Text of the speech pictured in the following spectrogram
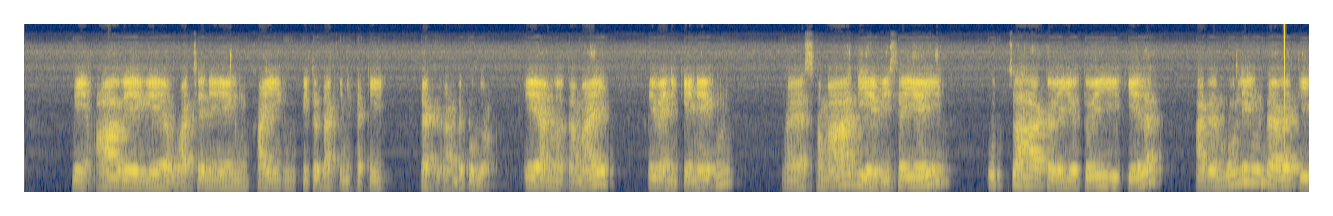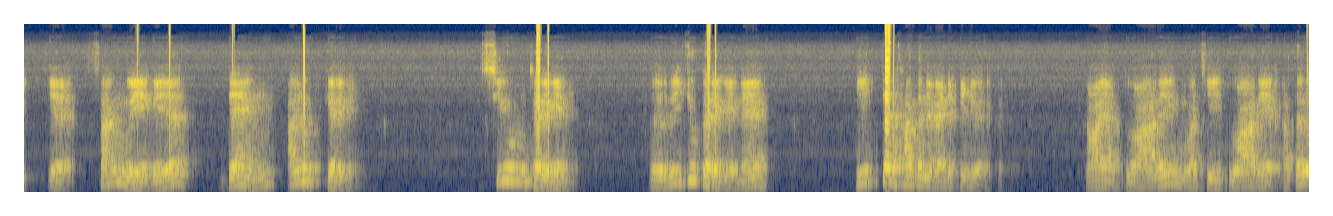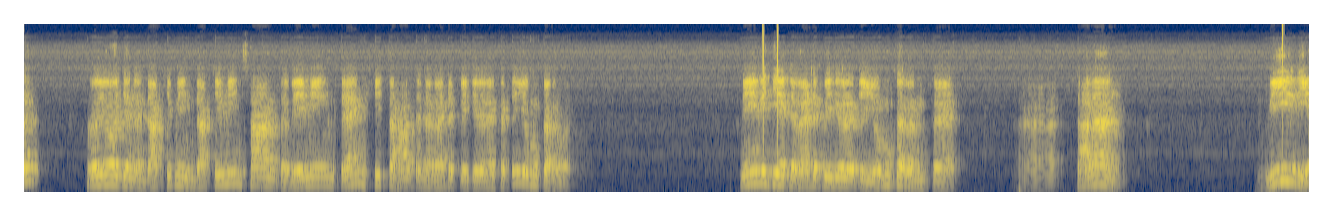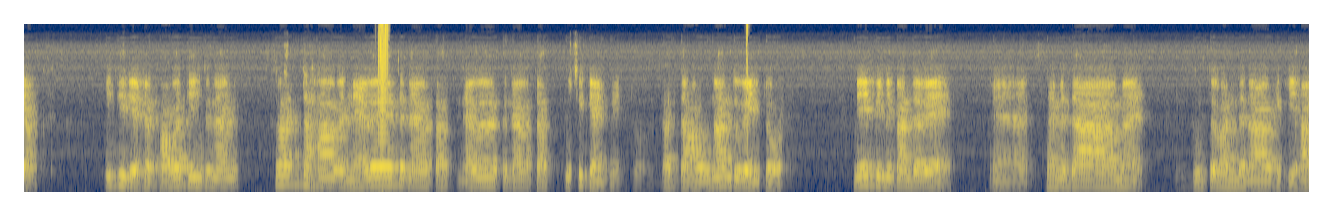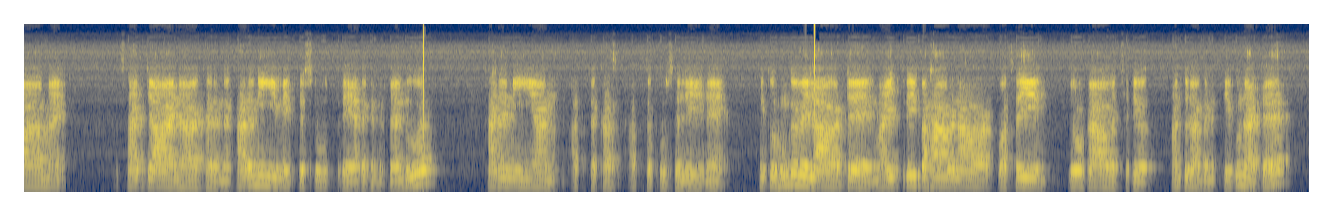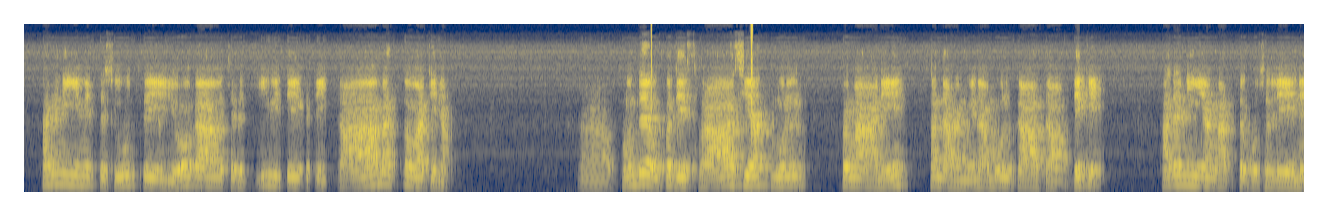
මේ ආවේගය වචනයෙන් කයින් පිට දකින්න හැටි දැක ගන්න පුළුවන්. ඒ අනුව තමයි එවැනි කෙනෙක් සමාධියේ විෂයෙහි උත්සාහ කළ යුතුයි කියලා අර මුලින් පැවතිච්ච සංවේගය දැන් අලුත් කරගෙන සියුම් කරගෙන ඍජු කරගෙන හිත හදන වැඩ පිළිවෙලකට. කාය ద్వාරයෙන් වචී ద్వාරයේ හතල ප්‍රයෝජන දකිමින් දකිමින් සාන්ත වෙමින් දැන් හිත හදන වැඩ පිළිවෙලකට යොමු කරවන. මේ විදිහට වැඩ පිළිවෙලට යොමු කරනත තරන් වීරියක් ඉදිරියට පවතින්න නම් ශ්‍රද්ධාව නැවත නැවතත් නැවත නැවතත් කුසි ගැන්වෙන්න ඕන. ශ්‍රද්ධාව උනන්දු වෙන්න ඕන. මේ පිළිබඳව හැමදාම බුද්ධ වන්දනාවට ගියාම සත්‍යයනා කරන කරණීය මෙත්ත සූත්‍රය අරගෙන බැලුවොත් කරණීයන් අත්ත අත්ත කුසලේන. මේක හුඟ වෙලාවට මෛත්‍රී භාවනාවක් වශයෙන් යෝගාවචරය හඳුනාගෙන තිබුණාට කරණීය මෙත්ත සූත්‍රයේ යෝගාවචර ජීවිතයකට ඉතාමත්ම වටිනා හොඳ උපදේශ රාශියක් මුල් ප්‍රමාණේ සඳහන් වෙන මුල් ගාථා දෙකේ. කරණීයං අත්ත කුසලේන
